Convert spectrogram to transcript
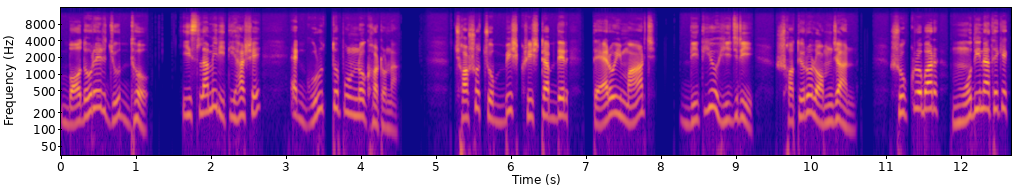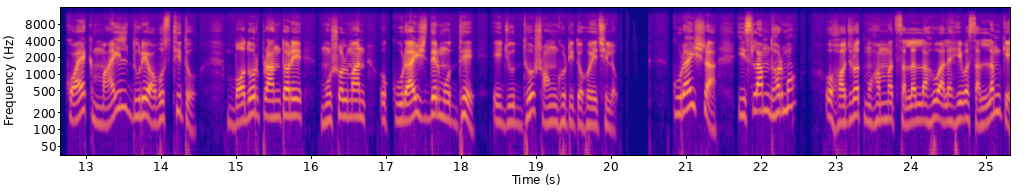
বদরের যুদ্ধ ইসলামের ইতিহাসে এক গুরুত্বপূর্ণ ঘটনা। ছশো চব্বিশ খ্রিস্টাব্দের তেরোই মার্চ, দ্বিতীয় হিজরি, সতেরো রমজান, শুক্রবার মদিনা থেকে কয়েক মাইল দূরে অবস্থিত বদর প্রান্তরে মুসলমান ও কুরাইশদের মধ্যে এই যুদ্ধ সংঘটিত হয়েছিল। কুরাইশরা ইসলাম ধর্ম ও হজরত মোহাম্মদ সাল্লাল্লাহু আলহি ওয়াসাল্লামকে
